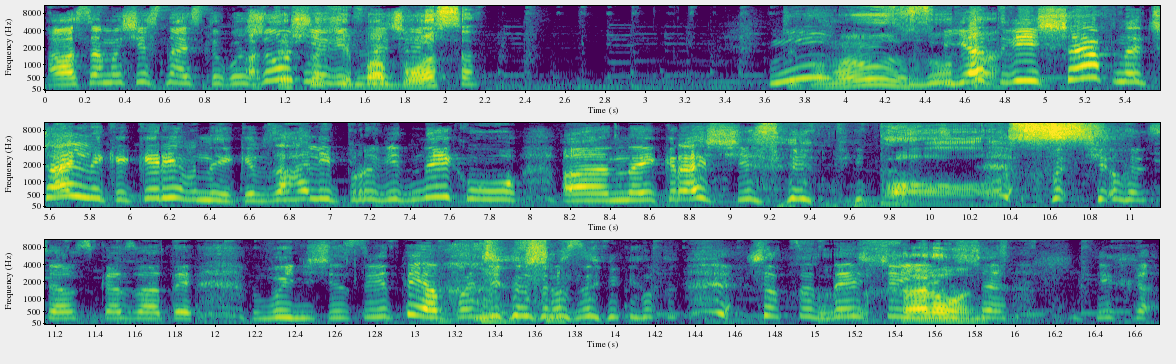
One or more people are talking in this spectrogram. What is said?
А саме 16 а жовтня ти що, хіба боса? Ні. По-моєму, зука. Я твій шеф, начальник і керівник, і взагалі провідник у а, найкращі світи. Бос. Хотілося сказати в інші світи, а потім зрозуміла, що це дещо інше. Ха-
